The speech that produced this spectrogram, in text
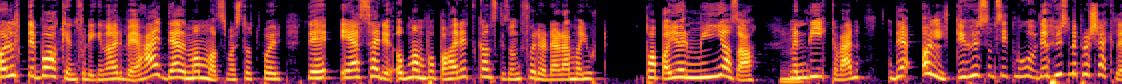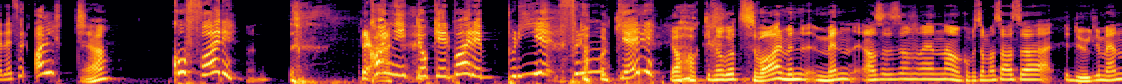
alt det bakenforliggende arbeidet her, det er det mamma som har stått for. Det er seriøst, Og mamma og pappa har et ganske sånn forhold der de har gjort Pappa gjør mye, altså, men likevel. Det er alltid hun som sitter med hovedet. Det er hun som er prosjektleder for alt. Ja. Hvorfor? Er- Kan ikke dere bare bli flinkere? Jeg har ikke noe godt svar, men, men altså, som en annen kompis av meg sa, altså, udugelige menn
